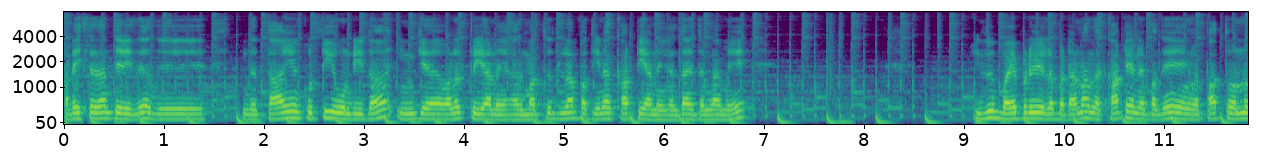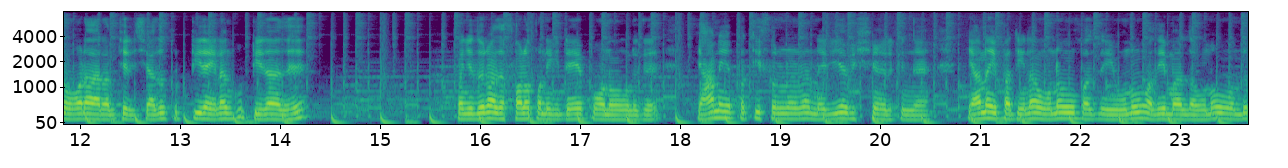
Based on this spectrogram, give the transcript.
கடைசியில் தான் தெரியுது அது இந்த தாயும் குட்டியும் ஒண்டி தான் இங்கே வளர்ப்பு யானை. அது மற்றதுலாம் பார்த்திங்கன்னா காட்டு யானைகள் தான் இது எல்லாமே இதுவும் பயப்படவே இல்லை. பட் ஆனால் அந்த காட்டை யானை பார்த்தீங்கன்னா எங்களை பார்த்தோன்னே ஓட ஆரம்பிச்சிருச்சு. அதுவும் குட்டி தான் இளம் குட்டி தான் அது. கொஞ்சம் தூரம் அதை ஃபாலோ பண்ணிக்கிட்டே போகணும் உங்களுக்கு. யானையை பற்றி சொல்லணும்னா நிறைய விஷயம் இருக்குங்க. யானை பார்த்தீங்கன்னா உணவும் பார்த்தீங்கன்னா உணவும் அதே மாதிரி தான். உணவு வந்து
